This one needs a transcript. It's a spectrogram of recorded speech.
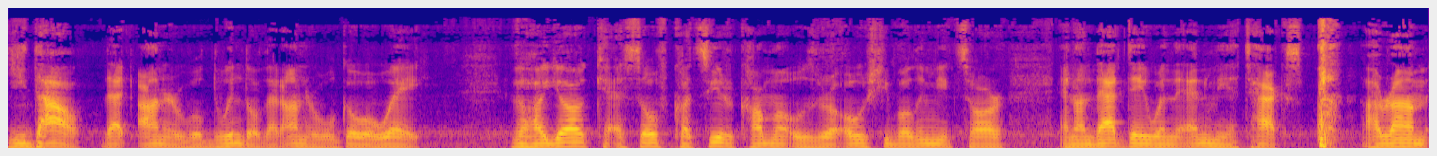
Yidal, that honor will dwindle, that honor will go away. And on that day when the enemy attacks Aram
